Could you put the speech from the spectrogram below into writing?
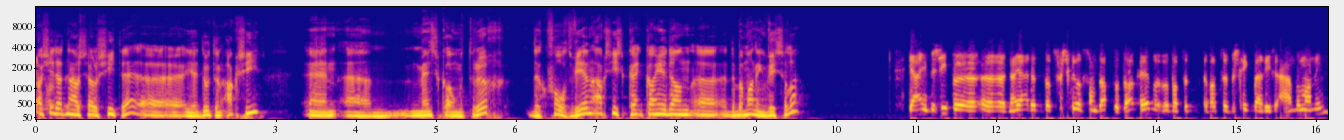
Als je dat nou zo ziet, hè, eh, je doet een actie... en ehm, mensen komen terug... er volgt weer een actie. Kan, kan je dan de bemanning wisselen? Ja, in principe, nou ja, dat, dat verschilt van dag tot dag, hè, wat, wat er beschikbaar is aan bemanning.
